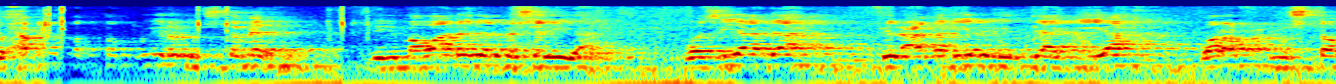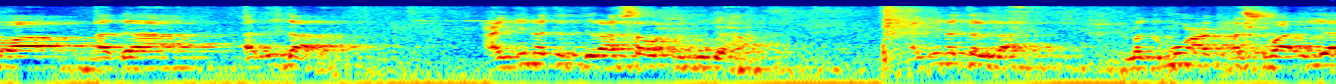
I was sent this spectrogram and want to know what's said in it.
تحقق التطوير المستمر للموارد البشرية وزيادة في العملية الإنتاجية ورفع مستوى أداء الإدارة. عينة الدراسة وحدودها. عينة البحث. مجموعة عشوائية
